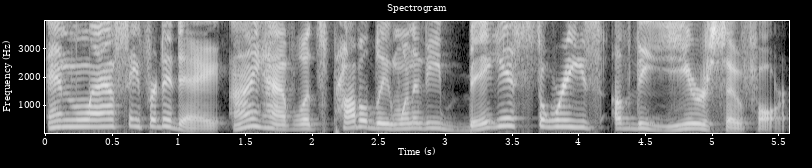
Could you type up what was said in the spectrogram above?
And lastly for today, I have what's probably one of the biggest stories of the year so far.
